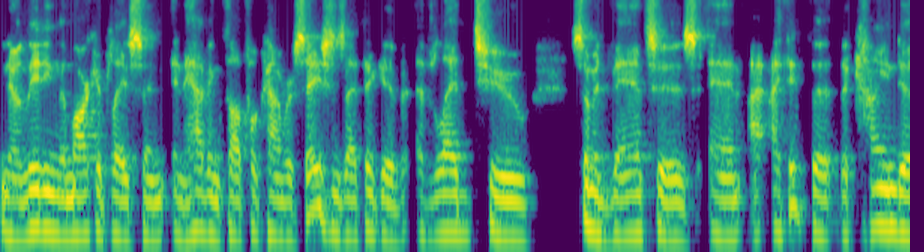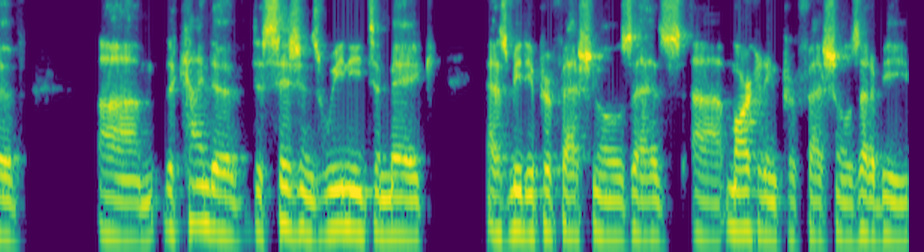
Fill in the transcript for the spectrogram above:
you know, leading the marketplace and, and having thoughtful conversations, I think have, have led to some advances. And I, I think the the kind of um, the kind of decisions we need to make as media professionals, as uh, marketing professionals, that'll be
